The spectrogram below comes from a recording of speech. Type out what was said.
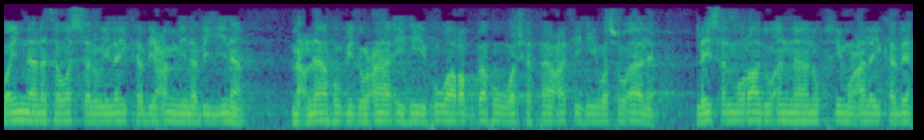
وإنا نتوسل إليك بعم نبينا. معناه بدعائه هو ربه وشفاعته وسؤاله. ليس المراد أنا نقسم عليك به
